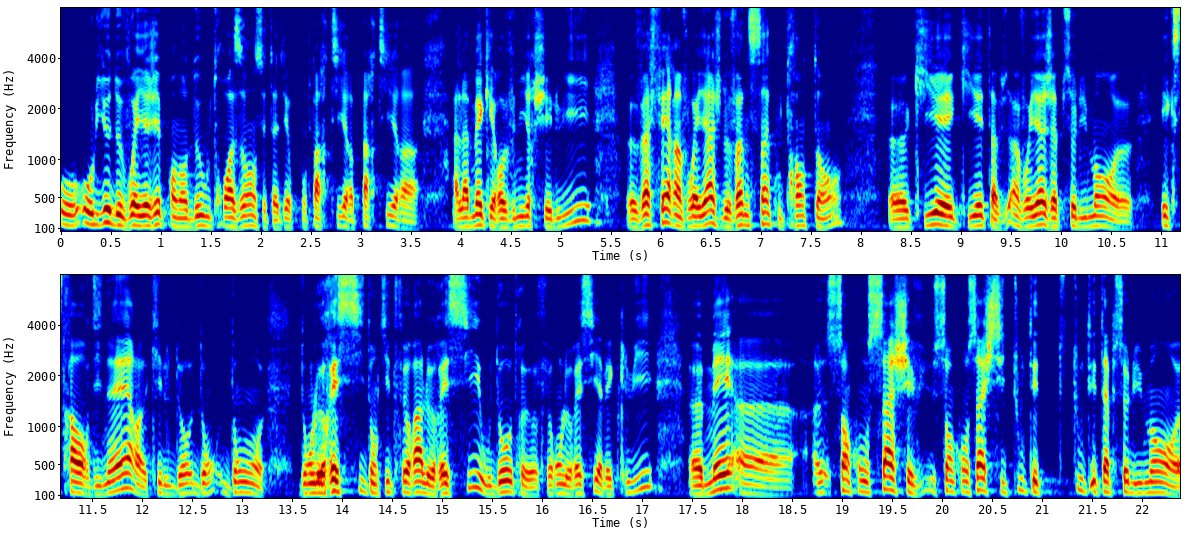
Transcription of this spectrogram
au, lieu de voyager pendant deux ou trois ans c'est-à-dire pour partir partir à, à, la Mecque et revenir chez lui va faire un voyage de 25 ou 30 ans euh, qui, est, qui est un voyage absolument euh, extraordinaire, qu'il, dont, le récit, dont il fera le récit, ou d'autres feront le récit avec lui, euh, mais sans qu'on sache, sans qu'on sache si tout est, tout est absolument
